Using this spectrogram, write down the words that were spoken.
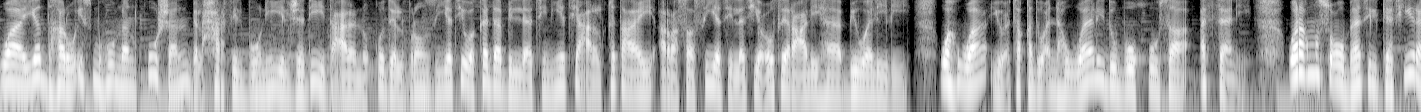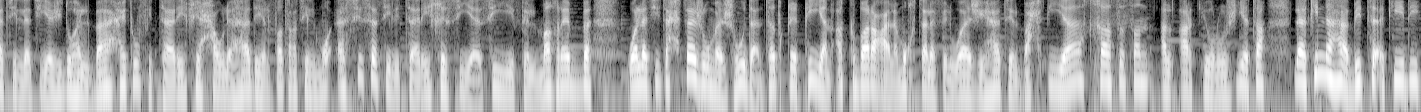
ويظهر اسمه منقوشا بالحرف البوني الجديد على النقود البرونزية وكذا باللاتينية على القطع الرصاصية التي عثر عليها بوليلي وهو يعتقد أنه والد بوخوس الثاني. ورغم الصعوبات الكثيرة التي يجدها الباحث في التاريخ حول هذه الفترة المؤسسة للتاريخ السياسي في المغرب والتي تحتاج مجهودا تدقيقيا أكبر على مختلف الواجهات البحثية خاصة الأركيولوجية لكنها بالتأكيد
